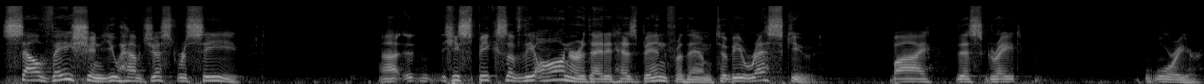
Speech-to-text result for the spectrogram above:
salvation you have just received. Uh, he speaks of the honor that it has been for them to be rescued by this great warrior.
